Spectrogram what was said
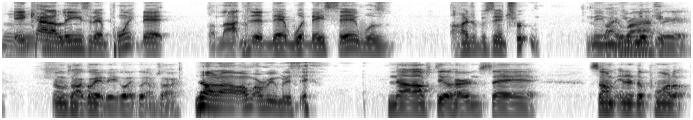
mm-hmm. it kind of leans to that point that a lot that, that what they said was 100 percent true. I mean, like Ryan at, said. I'm sorry. Go ahead, man. Go ahead. Go ahead. I'm sorry. No, no, I'm, I'm reading what it said. No, I'm still hurting sad. Some entered the portal,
